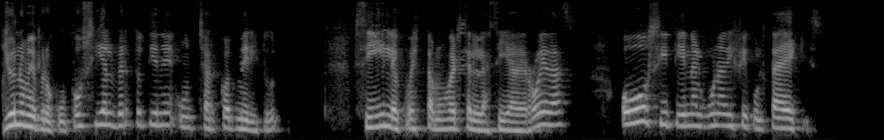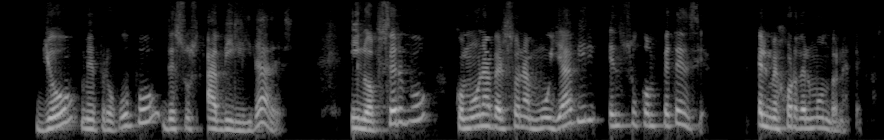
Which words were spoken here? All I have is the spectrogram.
yo no me preocupo si Alberto tiene un charcot meritud, si le cuesta moverse en la silla de ruedas o si tiene alguna dificultad X. Yo me preocupo de sus habilidades y lo observo como una persona muy hábil en su competencia, el mejor del mundo en este caso.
